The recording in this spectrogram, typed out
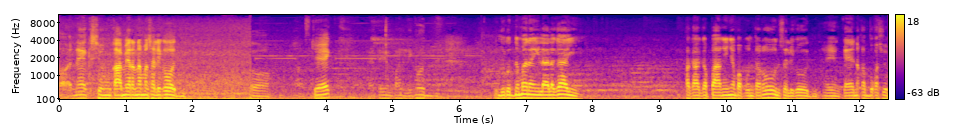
Oh, next, yung camera naman sa likod. Oh. Check. Ito yung panlikod. Yung likod naman ang ilalagay. Pagkagapangin niya papunta roon sa likod. Ayun, kaya nakabukas yung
